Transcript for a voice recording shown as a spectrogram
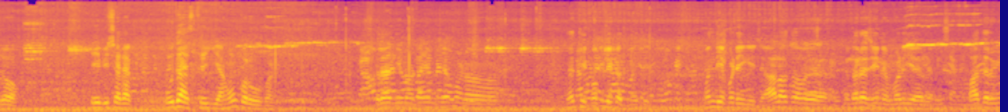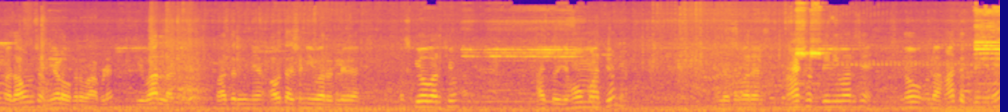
જો એ બિચારા ઉદાસ થઈ ગયા શું કરવું પણ? ગ્રાહકીનો ટાઈમ છે પણ નથી પબ્લિક જ નથી. મંદી પડી ગઈ છે. હાલો તો હવે ઘરે મળીએ હવે. ભાદરવીમાં જવાનું છે, મેળો કરવા આપણે. એ વાર લાગશે. ભાદરવીને આવતા શનિવાર એટલે બસ કયો વાર થયો? આજ તો જે હોમવાર થયો ને. એટલે તમારે આઠ દીની વાર છે. નવ એટલે સાત દીની રહે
